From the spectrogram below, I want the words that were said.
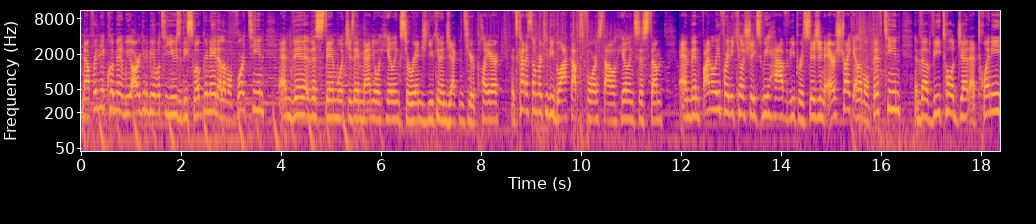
Now for the equipment, we are going to be able to use the smoke grenade at level 14, and then the stim, which is a manual healing syringe you can inject into your player. It's kind of similar to the Black Ops 4 style healing system. And then finally for the kill streaks, we have the Precision Airstrike at level 15, the VTOL Jet at 20,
